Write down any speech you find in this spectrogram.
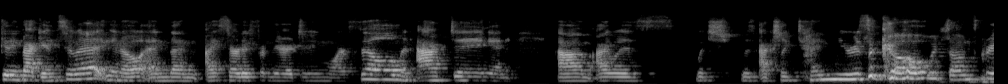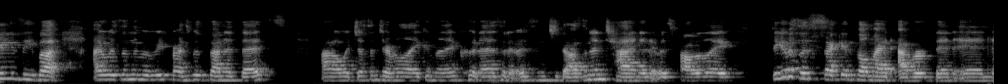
getting back into it, you know, and then I started from there doing more film and acting, and um, I was which was actually 10 years ago, which sounds mm-hmm. crazy, but I was in the movie Friends with Benefits uh, with Justin Timberlake and Mila Kunis, and it was in 2010, and it was probably, I think it was the second film I'd ever been in,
